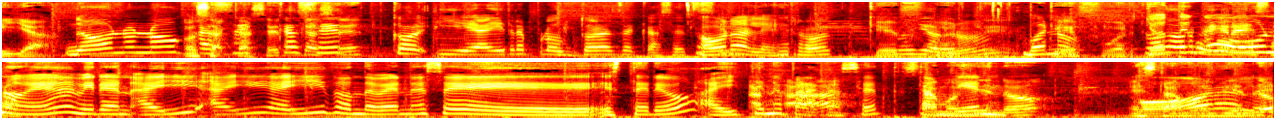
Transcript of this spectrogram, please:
y ya. No, no, no, O sea, cassette, cassette, y hay reproductoras de cassette. sí. Órale. Qué, ro- Qué rollo, ¿no? fuerte. Bueno, Qué fuerte. yo tengo regresa. uno, ¿eh? Miren, ahí, ahí, ahí donde ven ese estéreo, ahí tiene Ajá. para cassette Estamos también. viendo. Estamos viendo.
